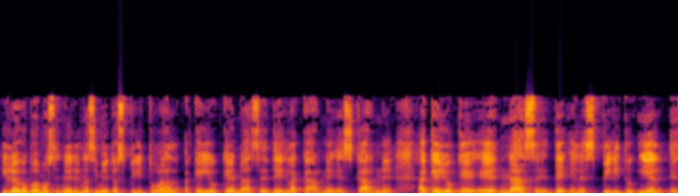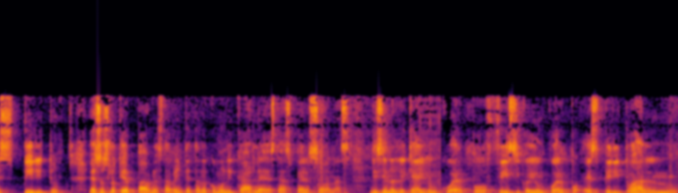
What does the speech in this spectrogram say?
Y luego podemos tener el nacimiento espiritual. Aquello que nace de la carne es carne. Aquello que eh, nace del espíritu y el espíritu. Eso es lo que Pablo estaba intentando comunicarle a estas personas, diciéndole que hay un cuerpo físico y un cuerpo espiritual.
